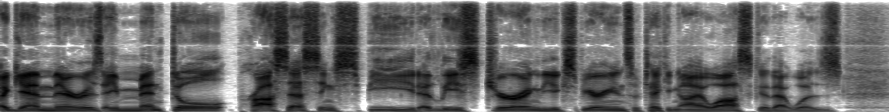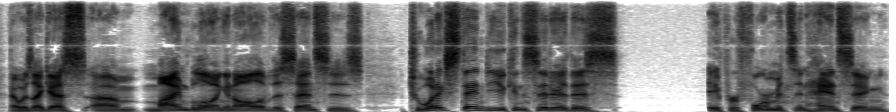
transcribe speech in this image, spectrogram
again, there is a mental processing speed, at least during the experience of taking ayahuasca, that was, that was, I guess, um, mind blowing in all of the senses. To what extent do you consider this a performance enhancing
